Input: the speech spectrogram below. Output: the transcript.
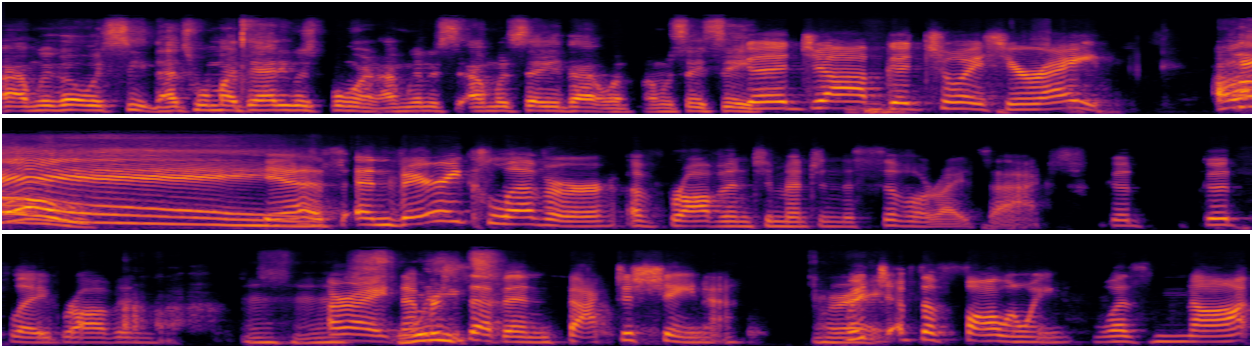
I'm gonna go with C. That's where my daddy was born. I'm gonna. s- I'm gonna say that one. I'm gonna say C. Good job. Good choice. You're right. Oh, Hey. Yes. And very clever of Bravin to mention the Civil Rights Act. Good, good play, Bravin. Mhm. All right. Number seven, back to Shayna. All right. Which of the following was not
